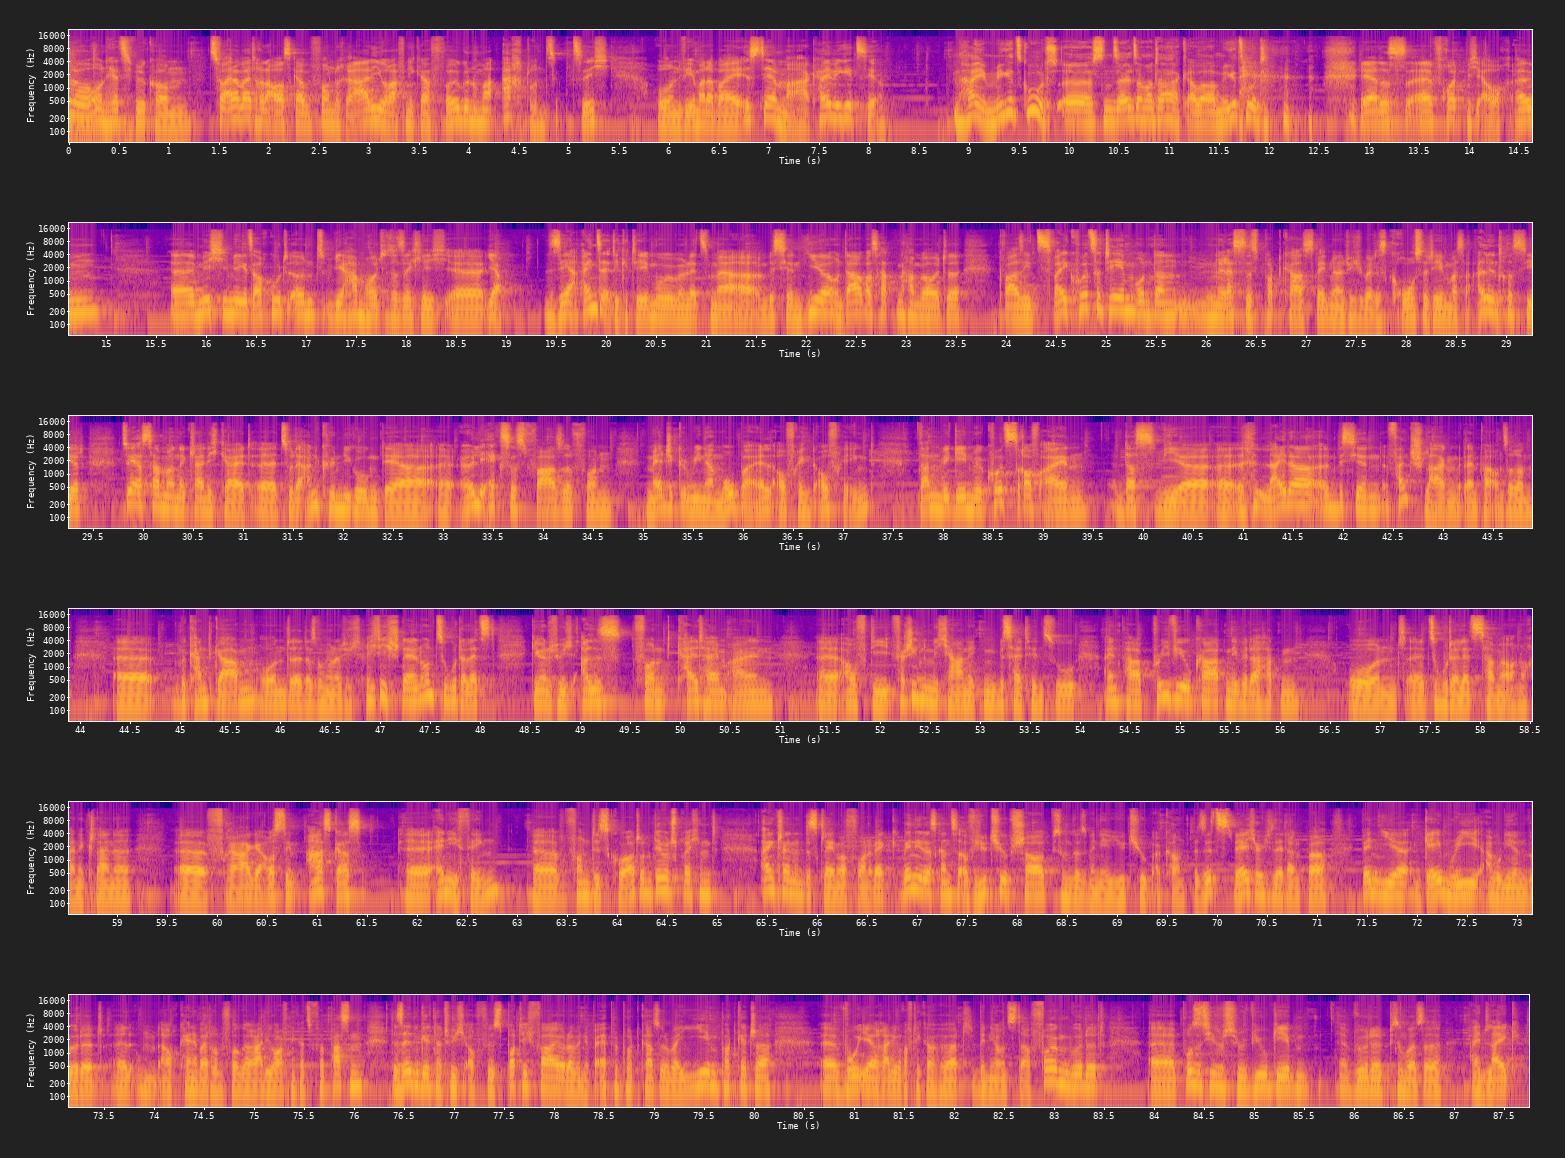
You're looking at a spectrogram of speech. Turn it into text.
Hallo und herzlich willkommen zu einer weiteren Ausgabe von Radio Ravnica Folge Nummer 78. Und wie immer dabei ist der Marc. Hi, wie geht's dir? Hi, mir geht's gut. Es äh, ist ein seltsamer Tag, aber mir geht's gut. ja, das äh, freut mich auch. Ähm, äh, mich, mir geht's auch gut und wir haben heute tatsächlich, äh, ja, sehr einseitige Themen, wo wir beim letzten Mal ein bisschen hier und da was hatten, haben wir heute quasi zwei kurze Themen und dann den Rest des Podcasts reden wir natürlich über das große Thema, was alle interessiert. Zuerst haben wir eine Kleinigkeit äh, zu der Ankündigung der äh, Early Access Phase von Magic Arena Mobile, aufregend, aufregend. Dann gehen wir kurz darauf ein, dass wir äh, leider ein bisschen falsch schlagen mit ein paar unseren äh, Bekanntgaben und äh, das wollen wir natürlich richtig stellen. Und zu guter Letzt gehen wir natürlich alles von Kaltheim ein äh, auf die verschiedenen Mechaniken bis halt hin zu ein paar Preview-Karten, die wir da hatten. Und äh, zu guter Letzt haben wir auch noch eine kleine äh, Frage aus dem Ask Us Anything von Discord und dementsprechend ein kleiner Disclaimer vorneweg. Wenn ihr das Ganze auf YouTube schaut, beziehungsweise wenn ihr YouTube-Account besitzt, wäre ich euch sehr dankbar, wenn ihr Gamery abonnieren würdet, äh, um auch keine weiteren Folge Radio Ravnica zu verpassen. Dasselbe gilt natürlich auch für Spotify oder wenn ihr bei Apple Podcasts oder bei jedem Podcatcher, äh, wo ihr Radio Ravnica hört, wenn ihr uns da folgen würdet, äh, positives Review geben äh, würdet, beziehungsweise ein Like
